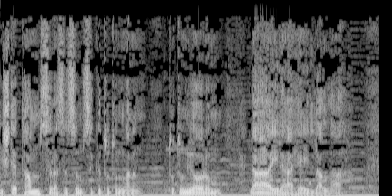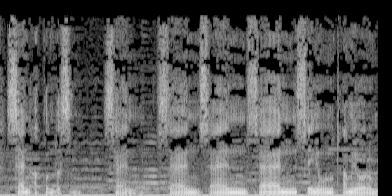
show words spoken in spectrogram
İşte tam sırası sımsıkı tutunmanın. Tutunuyorum, la ilahe illallah. Sen aklımdasın. Sen, sen, sen, sen, seni unutamıyorum.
